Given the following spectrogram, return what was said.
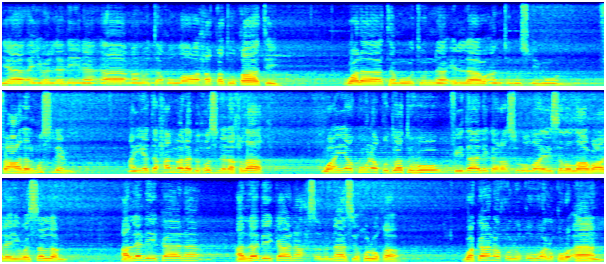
يا أيها الذين آمنوا اتقوا الله حق تقاته ولا تموتن إلا وأنتم مسلمون. فعلى المسلم أن يتحمل بحسن الأخلاق وأن يكون قدوته في ذلك رسول الله صلى الله عليه وسلم الذي كان الذي كان أحسن الناس خلقا. وكان خلقه القرآن.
